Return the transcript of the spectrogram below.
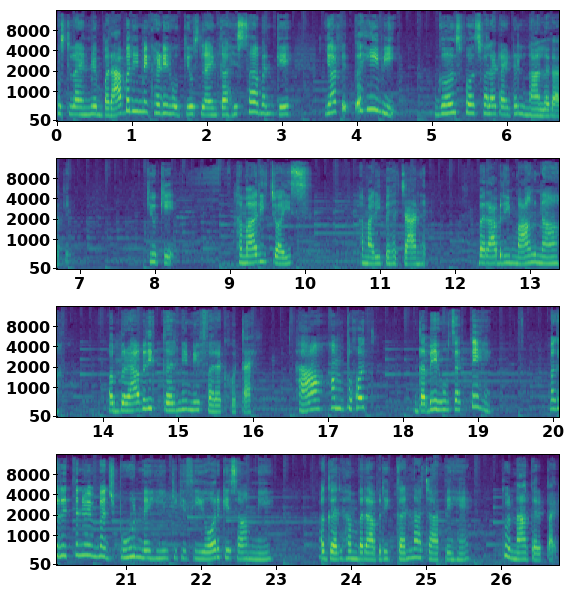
उस लाइन में बराबरी में खड़े होके, उस लाइन का हिस्सा बन के या फिर कहीं भी गर्ल्स फ़र्स्ट वाला टाइटल ना लगा के क्योंकि हमारी चॉइस हमारी पहचान है। बराबरी मांगना और बराबरी करने में फ़र्क होता है। हाँ हम बहुत दबे हो सकते हैं, मगर इतने में मजबूर नहीं कि किसी और के सामने अगर हम बराबरी करना चाहते हैं तो ना कर पाए।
